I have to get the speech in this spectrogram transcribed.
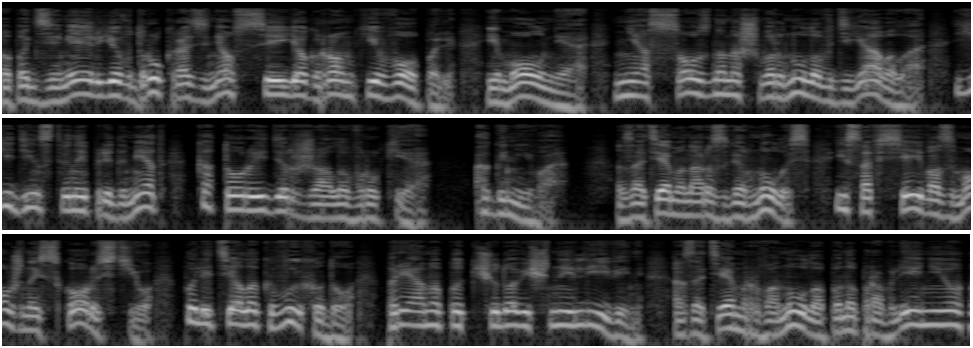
По подземелью вдруг разнесся ее громкий вопль, и молния неосознанно швырнула в дьявола единственный предмет, который держала в руке — огниво. Затем она развернулась и со всей возможной скоростью полетела к выходу, прямо под чудовищный ливень, а затем рванула по направлению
